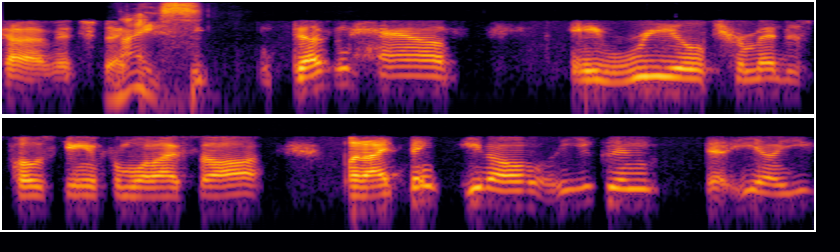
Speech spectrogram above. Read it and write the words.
kind of interesting. Nice. He doesn't have a real tremendous post game from what I saw, but I think you know you can you know you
